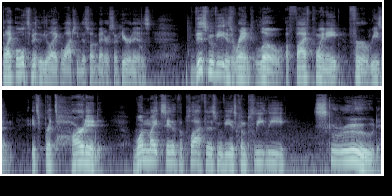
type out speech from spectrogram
but I ultimately like watching this one better, so here it is. This movie is ranked low of 5.8 for a reason. It's retarded. One might say that the plot for this movie is completely screwed.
